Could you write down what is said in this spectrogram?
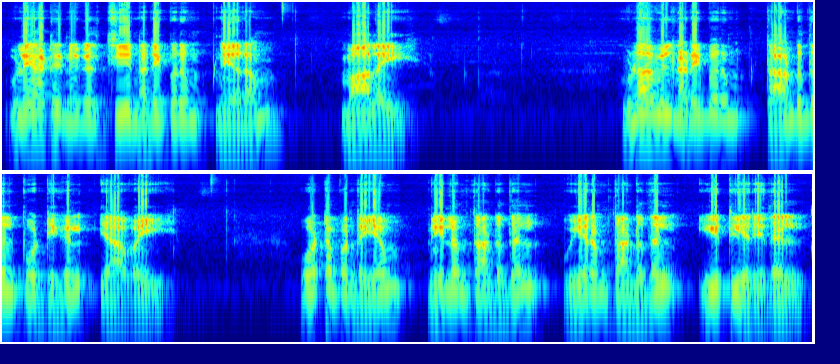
விளையாட்டு நிகழ்ச்சி நடைபெறும் நேரம் மாலை. விழாவில் நடைபெறும் தாண்டுதல் போட்டிகள் யாவை? ஓட்டப்பந்தயம் நீளம் தாண்டுதல் உயரம் தாண்டுதல் ஈட்டி எறிதல்.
